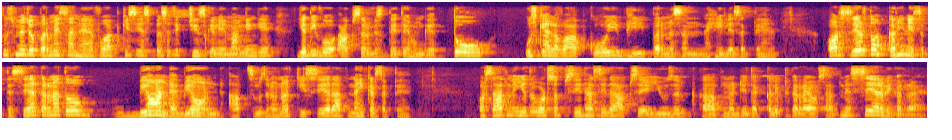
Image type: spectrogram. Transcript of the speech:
तो उसमें जो परमिशन है, वो आप किसी स्पेसिफिक चीज़ के लिए मांगेंगे। यदि वो आप सर्विस देते होंगे तो उसके अलावा आप कोई भी परमिशन नहीं ले सकते हैं। और शेयर तो आप कर ही नहीं सकते। शेयर करना तो बियॉन्ड है बियॉन्ड आप समझ रहे हो ना कि शेयर आप नहीं कर सकते हैं। और साथ में ये तो व्हाट्सअप सीधा सीधा आपसे यूज़र का अपना डेटा कलेक्ट कर रहा है और साथ में शेयर भी कर रहा है।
